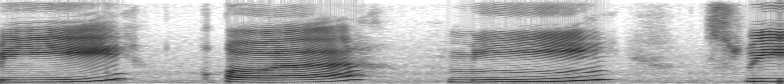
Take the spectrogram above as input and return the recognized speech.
பி க மீ ஸ்வீ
